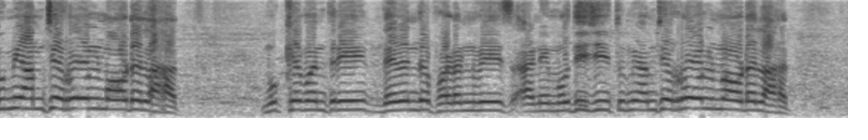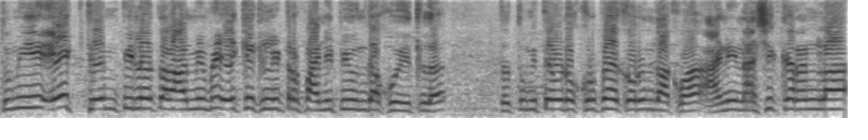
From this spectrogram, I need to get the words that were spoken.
तुम्ही आमचे रोल मॉडेल आहात. मुख्यमंत्री देवेंद्र फडणवीस आणि मोदीजी तुम्ही आमचे रोल मॉडेल आहात. तुम्ही एक थेंब पिलं तर आम्ही एक एक लिटर पाणी पिऊन दाखवू इथलं. तर तुम्ही तेवढं कृपया करून दाखवा. आणि नाशिककरांना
